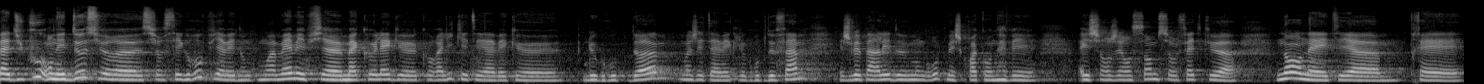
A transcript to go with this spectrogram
Bah, du coup, on est deux sur, euh, sur ces groupes. Il y avait donc moi-même et puis euh, ma collègue euh, Coralie qui était avec le groupe d'hommes. Moi, j'étais avec le groupe de femmes. Et je vais parler de mon groupe, mais je crois qu'on avait échangé ensemble sur le fait que non, on a été très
